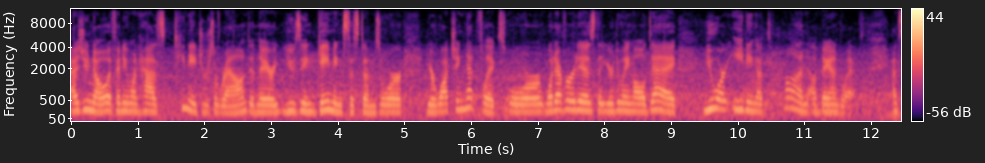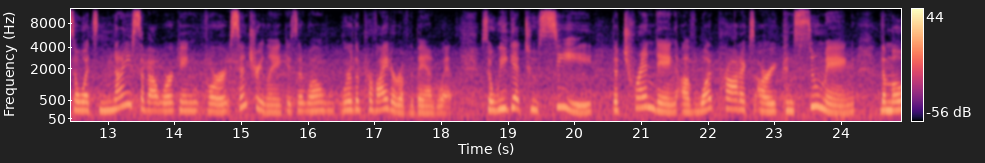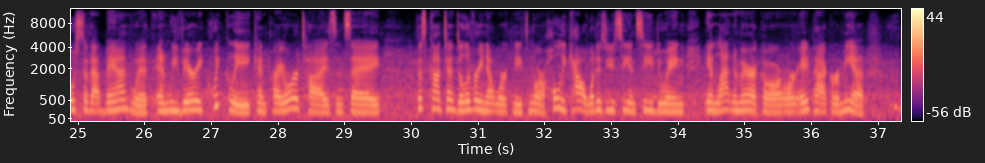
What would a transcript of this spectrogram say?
as you know, if anyone has teenagers around and they're using gaming systems or you're watching Netflix or whatever it is that you're doing all day, you are eating a ton of bandwidth. And so what's nice about working for CenturyLink is that, well, we're the provider of the bandwidth. So we get to see the trending of what products are consuming the most of that bandwidth, and we very quickly can prioritize and say, this content delivery network needs more. Holy cow, what is UC&C doing in Latin America or, or APAC or EMEA?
